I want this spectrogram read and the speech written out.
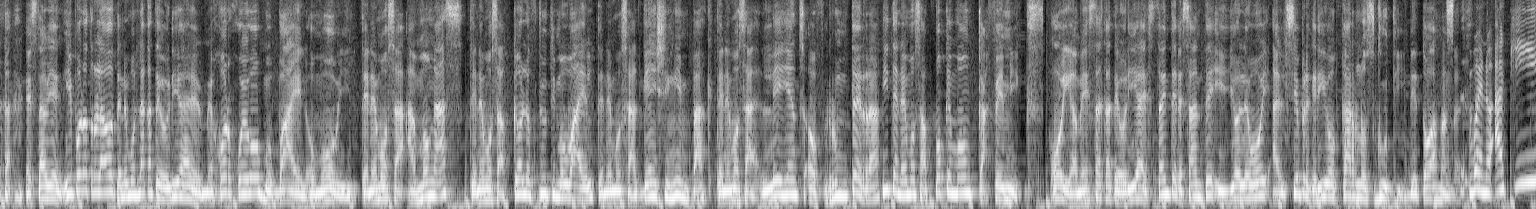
Está bien. Y por otro lado tenemos la categoría de mejor juego mobile o móvil. Tenemos a Among Us, tenemos a Call of Duty Mobile, tenemos a Genshin Impact, tenemos a Legends of Runeterra y tenemos a Pokémon Café Mix. Óigame, esta categoría está interesante y yo le voy al siempre querido Carlos Guti, de todas mangas. Bueno, aquí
